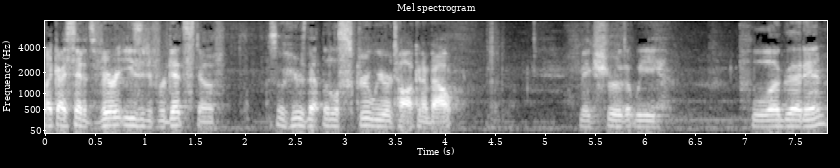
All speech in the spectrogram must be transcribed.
like I said, it's very easy to forget stuff. So here's that little screw we were talking about. Make sure that we plug that in.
